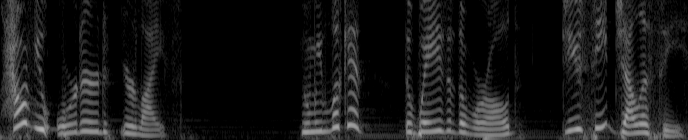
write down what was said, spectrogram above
how have you ordered your life? When we look at the ways of the world, do you see jealousy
